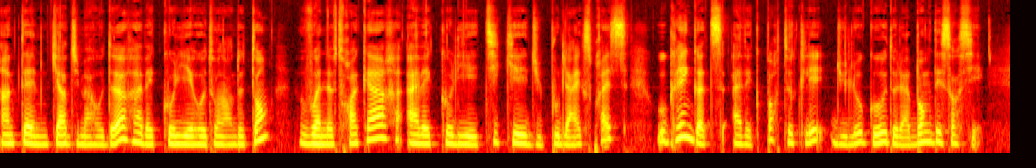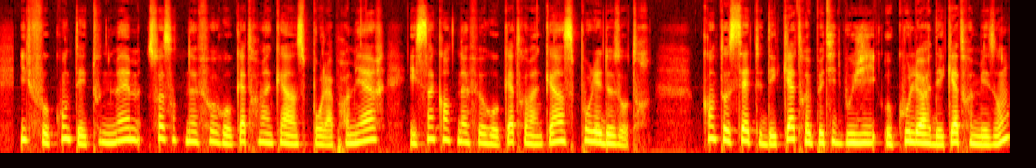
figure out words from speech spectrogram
un thème carte du maraudeur avec collier retournant de temps, voie 9 3 quarts avec collier ticket du Poudlard Express ou Gringotts avec porte-clés du logo de la Banque des Sorciers. Il faut compter tout de même 69,95€ pour la première et 59,95€ pour les deux autres. Quant au set des quatre petites bougies aux couleurs des quatre maisons,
